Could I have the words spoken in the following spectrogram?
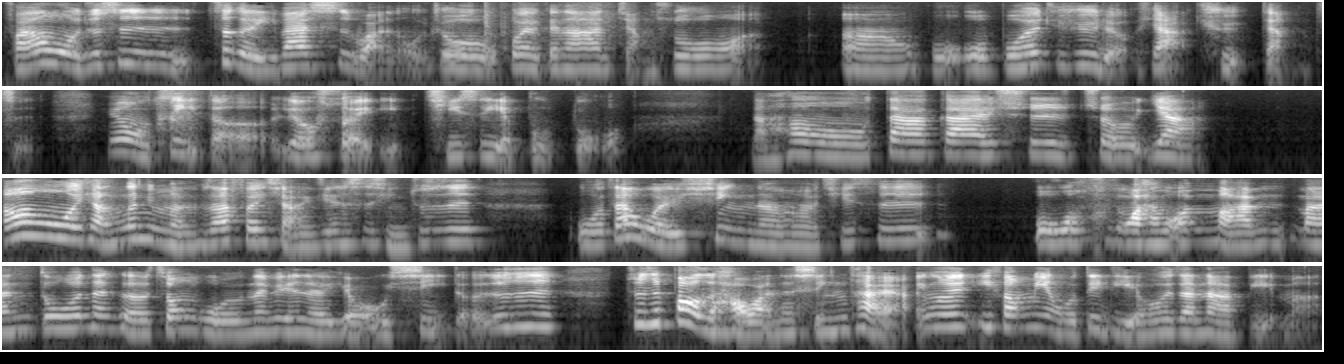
反正我就是这个礼拜试完了，我就会跟他讲说，嗯、我我不会继续留下去这样子，因为我自己的流水其实也不多。然后大概是这样。然后我想跟你们再分享一件事情，就是我在微信呢，其实。我玩玩蛮蛮多那个中国那边的游戏的，就是就是抱着好玩的心态啊，因为一方面我弟弟也会在那边嘛，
